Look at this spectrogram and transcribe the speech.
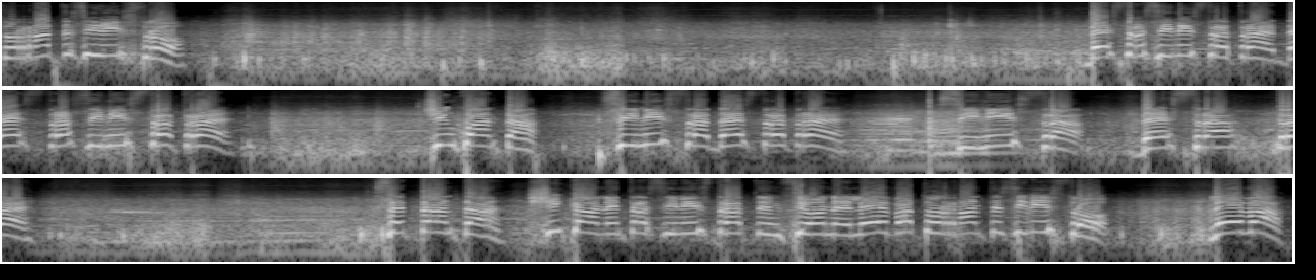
tornate sinistro. Destra sinistra 3 destra sinistra 3 50 sinistra destra 3 sinistra destra 3 70 chicane entra a sinistra attenzione leva tornante sinistro leva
